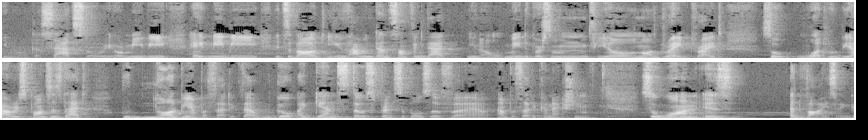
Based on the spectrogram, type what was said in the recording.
you know like a sad story or maybe hey maybe it's about you having done something that you know made the person feel not great right? So what would be our responses that would not be empathetic that would go against those principles of uh, empathetic connection. So one is advising.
